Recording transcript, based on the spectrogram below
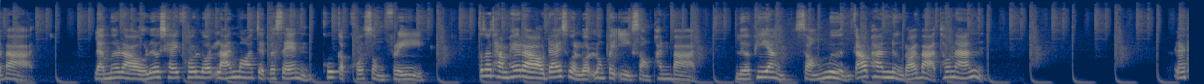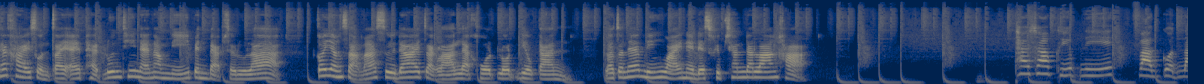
31,100 บาท และเมื่อเราเลือกใช้โค้ดลดล้านมอ7%คู่กับโค้ดส่งฟรี ก็จะทำให้เราได้ส่วนลดลงไปอีก 2,000 บาท เหลือเพียง 29,100 บาทเท่านั้น และถ้าใครสนใจ iPad รุ่นที่แนะนำนี้เป็นแบบเซลลูล่าก็ยังสามารถซื้อได้จากร้านและโค้ดลดเดียวกัน เราจะแนบลิงก์ไว้ใน description ด้านล่างค่ะ ชอบคลิปนี้ ฝากกดไล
